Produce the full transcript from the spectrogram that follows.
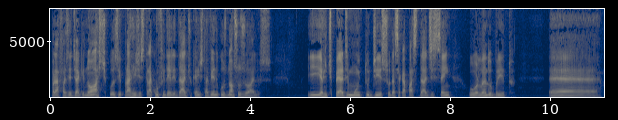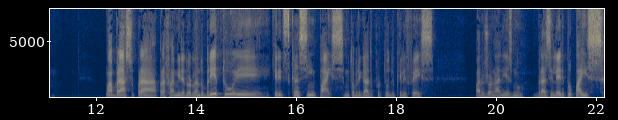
para fazer diagnósticos e para registrar com fidelidade o que a gente está vendo com os nossos olhos. e a gente perde muito disso, dessa capacidade sem o Orlando Brito. É... Um abraço para a família do Orlando Brito e que ele descanse em paz. Muito obrigado por tudo que ele fez para o jornalismo brasileiro e para o país,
